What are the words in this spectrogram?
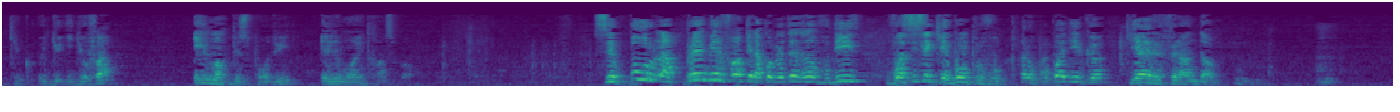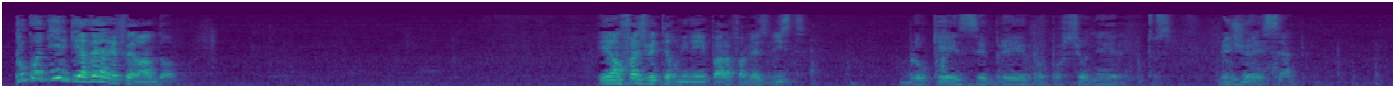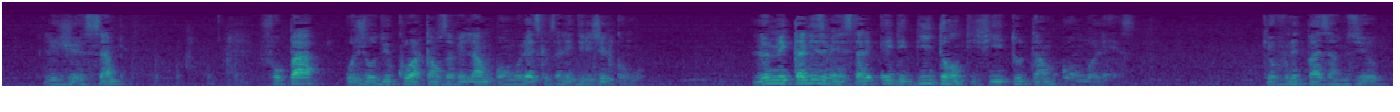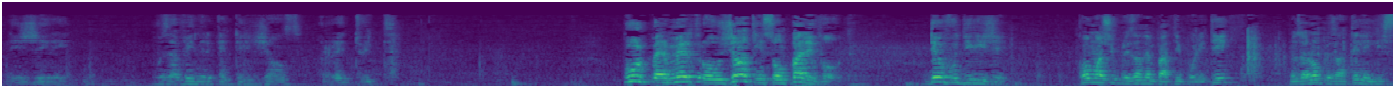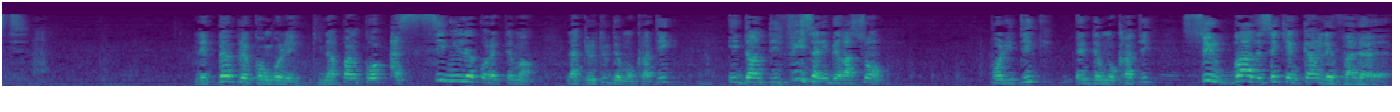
Idiofa, il manque de ce produit et les moyens de transport. C'est pour la première fois que la communauté vous dise voici ce qui est bon pour vous. Alors pourquoi dire qu'il y a un référendum? Pourquoi dire qu'il y avait un référendum? Et enfin, je vais terminer par la fameuse liste bloquée, zébrée, proportionnelle, tout ça. Le jeu est simple. Le jeu est simple. Il ne faut pas aujourd'hui croire quand vous avez l'âme congolaise que vous allez diriger le Congo. Le mécanisme installé est d'identifier toute âme congolaise que vous n'êtes pas en mesure de gérer. Vous avez une intelligence réduite. Pour permettre aux gens qui ne sont pas les vôtres de vous diriger. Comme moi je suis président d'un parti politique, nous allons présenter les listes. Les peuples congolais qui n'ont pas encore assimilé correctement la culture démocratique identifient sa libération politique et démocratique sur base de ce qui incarne les valeurs.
